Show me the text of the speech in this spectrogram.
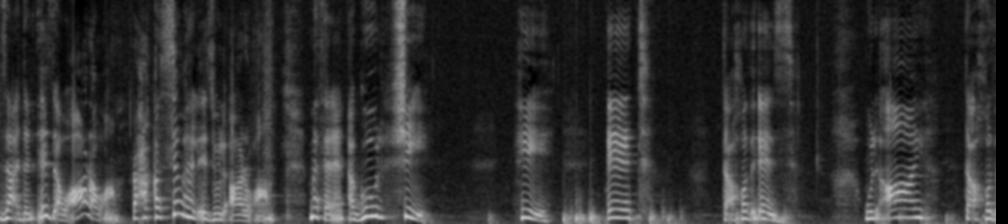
زائدا is أو are أو am. راح أقسمها ال is وال are و am مثلا أقول she he it تأخذ is. وال I تأخذ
